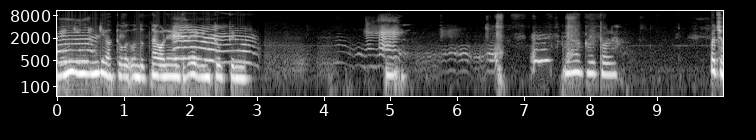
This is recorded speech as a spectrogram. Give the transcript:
ಹೆಂಗೆ ಹಿಂಗೆ ಹಿಂಗೆ ಹತ್ತು ಒಂದು ಹೊತ್ನಾಗ ಕೋಳಿ ಇದ್ರೆ ಹಿಂಗೆ ತೂಗ್ತೀನಿ ಕಲ್ತಾಳೆ ಪಚ್ಚು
